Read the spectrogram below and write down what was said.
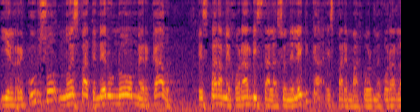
y el recurso no es para tener un nuevo mercado, es para mejorar la instalación eléctrica, es para mejorar la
